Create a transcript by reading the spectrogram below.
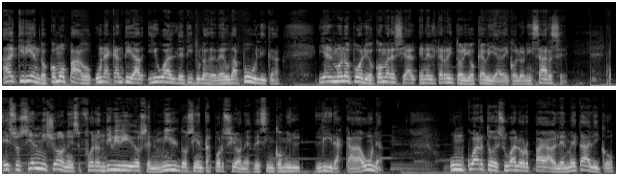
adquiriendo como pago una cantidad igual de títulos de deuda pública y el monopolio comercial en el territorio que había de colonizarse. Esos 100 millones fueron divididos en 1.200 porciones de 5.000 liras cada una, un cuarto de su valor pagable en metálico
